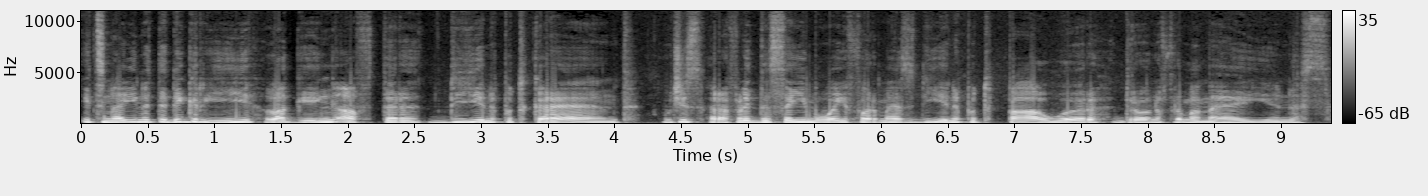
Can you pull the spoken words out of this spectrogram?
It's 90 degree lagging after the input current, which is roughly the same waveform as the input power drawn from a mains.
